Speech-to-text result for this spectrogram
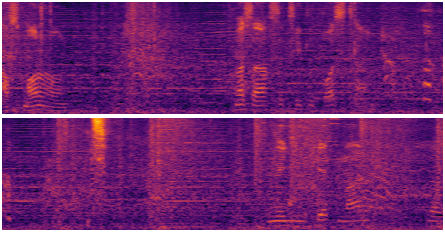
Aufs Maul hauen. Was sagst du, Titel Boss Time? Wegen dem vierten Mal oder so.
